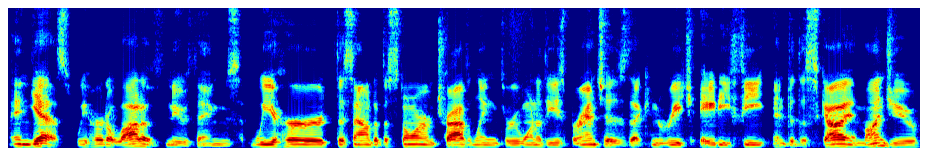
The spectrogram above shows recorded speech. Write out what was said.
And yes, we heard a lot of new things. We heard the sound of a storm traveling through one of these branches that can reach 80 feet into the sky. And mind you,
